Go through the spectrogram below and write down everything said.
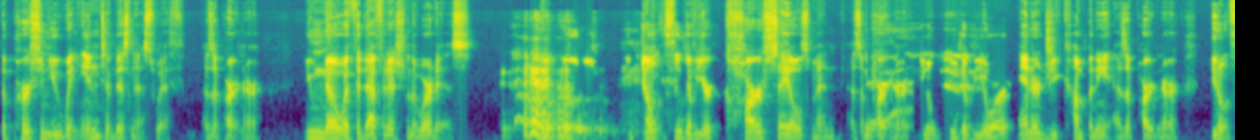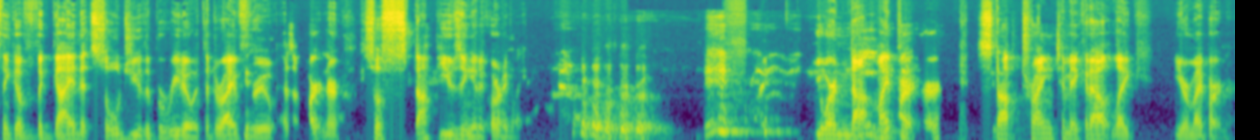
the person you went into business with as a partner. You know what the definition of the word is. Right? you don't think of your car salesman as a partner. You don't think of your energy company as a partner. You don't think of the guy that sold you the burrito at the drive-through as a partner. So stop using it accordingly. you are not my partner. Stop trying to make it out like you're my partner.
